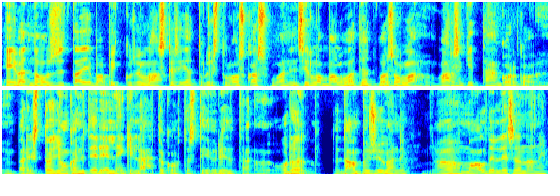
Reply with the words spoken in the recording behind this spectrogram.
eivät nousisi tai jopa pikkusen laskesi ja tulisi tuloskasvua, niin silloin valuaatiot voisi olla varsinkin tähän korkoympäristöön, jonka nyt edelleenkin lähtökohtaisesti yritetään, odotetaan pysyvän äh, maltillisena, niin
